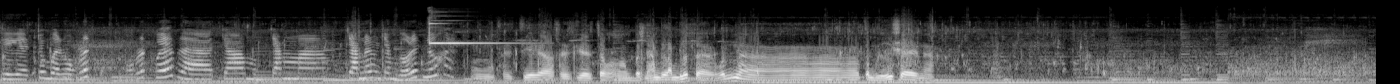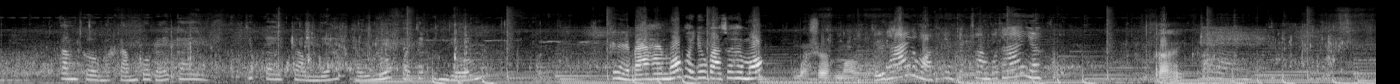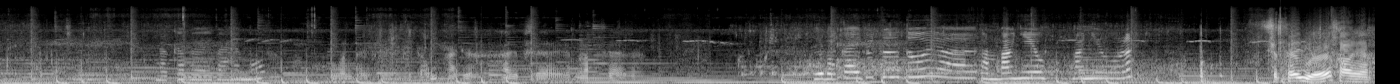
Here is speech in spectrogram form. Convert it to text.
Thì trung bình một lít lít quét là cho 100 à, 100 đến 150 lít nước á. Ừ, thì chia ra thì chia trong bình 25 lít là quýnh uh, trăm rưỡi xe nè. Tăng cường hoạt động của rễ cây giúp cây trồng để hấp thụ nước và chất dinh dưỡng. Cái này ba hai mốt hay chú ba số 21 mà sao nói chữ thái không à cái chất phân của thái nha. Cái NKV 321 mình thì cổng hai hai chục xe năm xe rồi thì một cây chú tưới tưới ờ, tầm bao nhiêu? Bao nhiêu lít? Xịt thế giữa thôi à.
